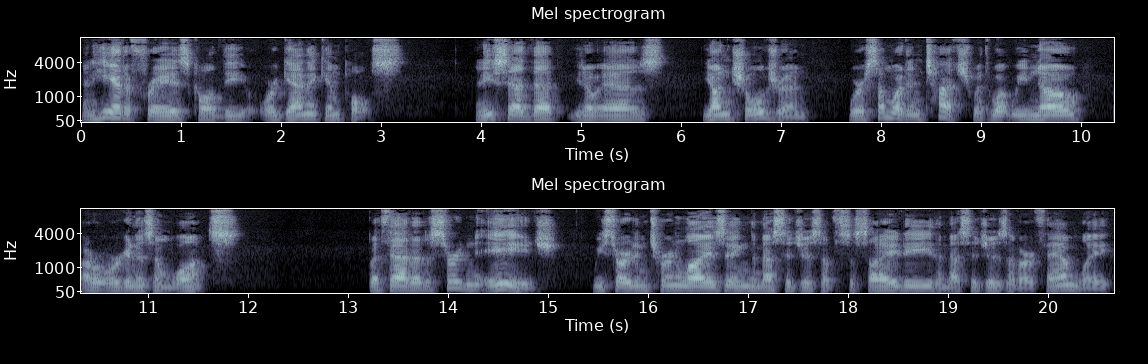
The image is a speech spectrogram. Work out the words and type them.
And he had a phrase called the organic impulse. And he said that, you know, as young children, we're somewhat in touch with what we know our organism wants. But that at a certain age, we start internalizing the messages of society, the messages of our family,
